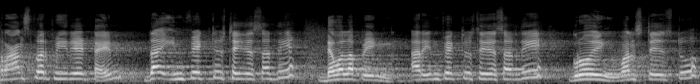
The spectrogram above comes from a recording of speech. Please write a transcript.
transfer period time the infective stages are the developing or infective stages are the growing. One stage to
